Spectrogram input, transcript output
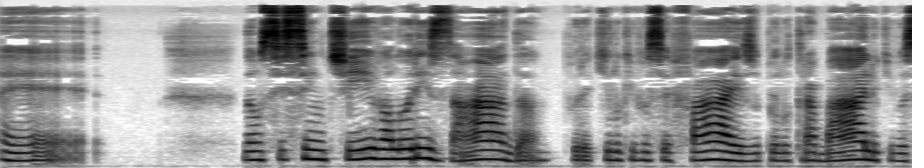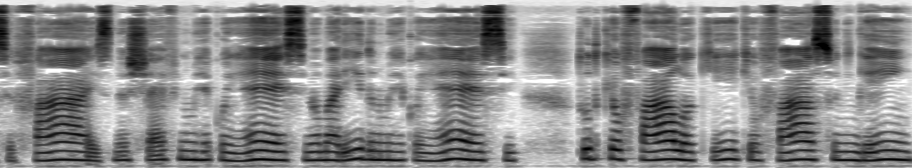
é, não se sentir valorizada por aquilo que você faz, ou pelo trabalho que você faz. Meu chefe não me reconhece, meu marido não me reconhece, tudo que eu falo aqui, que eu faço, ninguém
